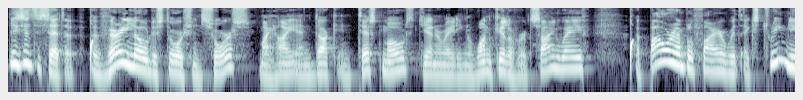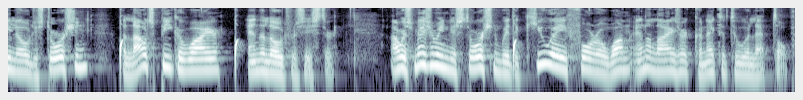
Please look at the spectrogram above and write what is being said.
This is the setup. A very low distortion source, my high-end DAC in test mode, generating a 1 kHz sine wave, a power amplifier with extremely low distortion, a loudspeaker wire and a load resistor. I was measuring distortion with a QA401 analyzer connected to a laptop.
